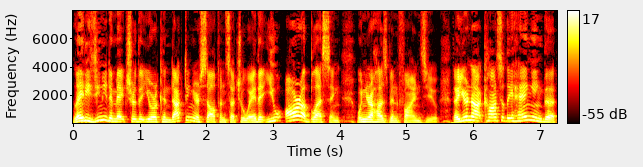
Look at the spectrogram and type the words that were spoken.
Ladies, you need to make sure that you are conducting yourself in such a way that you are a blessing when your husband finds you. That you're not constantly hanging the,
